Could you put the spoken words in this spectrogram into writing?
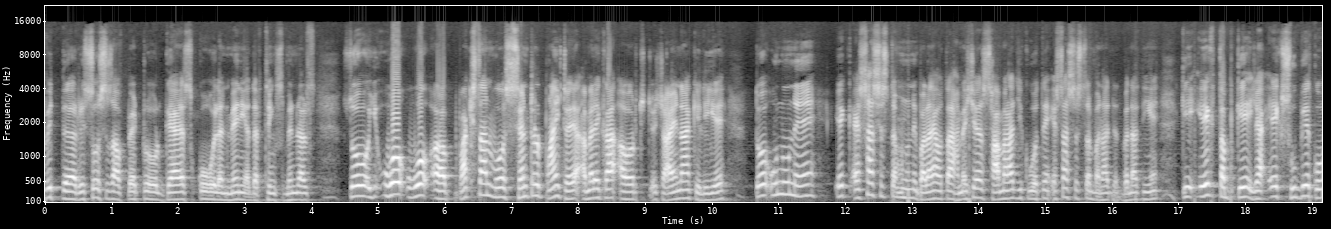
with resource of petrol gas coal and many other things minerals so वो वो पाकिस्तान वो सेंट्रल पॉइंट है अमेरिका और चाइना के लिए। तो उन्होंने एक ऐसा सिस्टम उन्होंने बनाया होता है, हमेशा साम्राज्य कुतें ऐसा सिस्टम बना, बनाती हैं कि एक तबके या एक सूबे को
